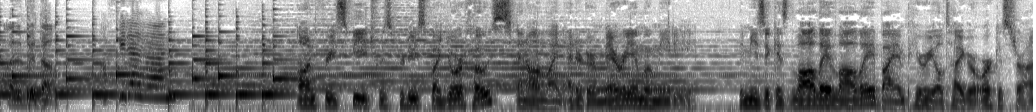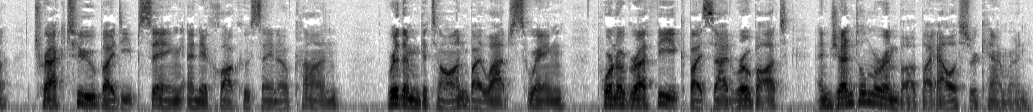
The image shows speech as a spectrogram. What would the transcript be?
Alvida. Auf Wiederhören. On Free Speech was produced by your host and online editor Mariam Omidi. The music is Lale Lale by Imperial Tiger Orchestra, track 2 by Deep Singh and Ikhlaq Hussein Khan, Rhythm Gitan by Latch Swing, Pornographique by Sad Robot, and Gentle Marimba by Alistair Cameron.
